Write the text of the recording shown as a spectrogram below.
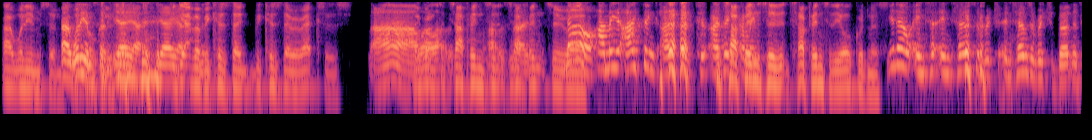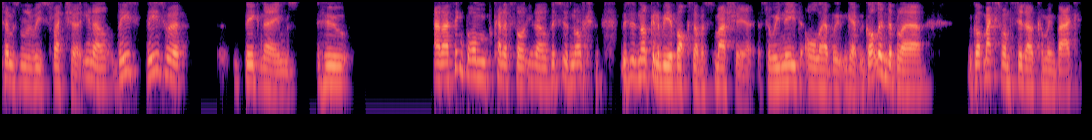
Uh, Williamson. Uh, Williamson, yeah, yeah, yeah, yeah. together because they because they were exes. Ah, they well, wanted to was- tap into tap nice. into uh, No, I mean, I think, I think, to I think, tap I mean, into tap into the awkwardness. you know, in, in terms of Rich, in terms of Richard Burton, in terms of Louise Fletcher, you know, these these were big names who, and I think Bond kind of thought, you know, this is not this is not going to be a box office smash here. So we need all the help we can get. We've got Linda Blair, we've got Max von Sydow coming back,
